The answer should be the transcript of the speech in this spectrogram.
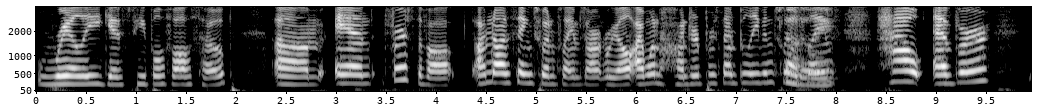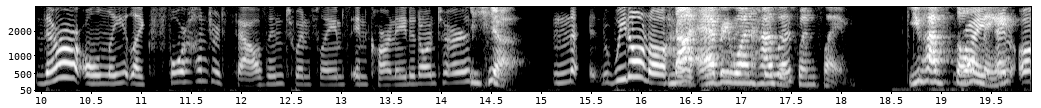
really gives people false hope um, and first of all i'm not saying twin flames aren't real i 100% believe in twin Totally. flames however there are only like 400000 twin flames incarnated onto earth Yeah. N- we don't all have Not everyone flames, so has a twin flame. You have soulmates, Right, and, uh,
